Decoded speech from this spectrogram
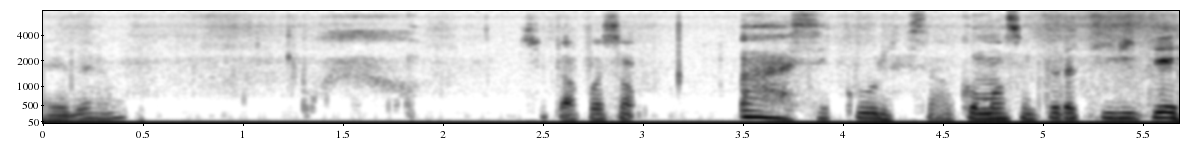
Elle est belle hein Super poisson. Ah c'est cool, ça recommence un peu d'activité.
